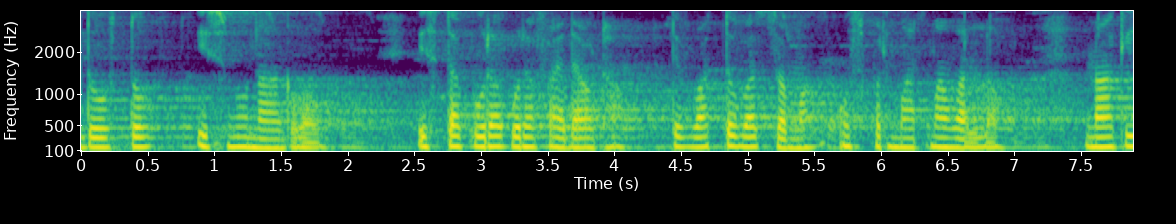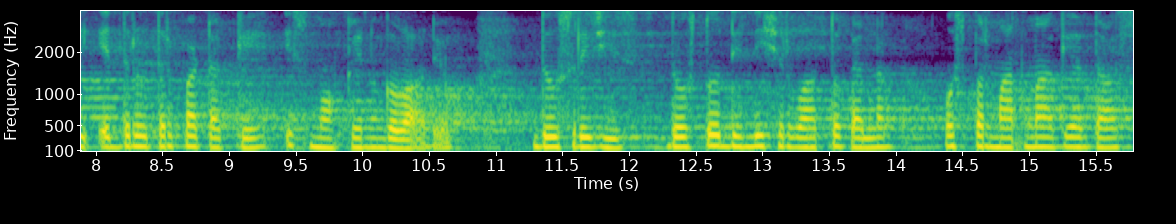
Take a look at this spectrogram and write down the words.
ਦੋਸਤੋ, ਇਸ ਨੂੰ ਨਾ ਗਵਾਓ। ਇਸ ਦਾ ਪੂਰਾ ਪੂਰਾ ਫਾਇਦਾ ਉਠਾਓ। ਅਤੇ ਵੱਧ ਤੋਂ ਵੱਧ ਸਮਾਂ ਉਸ ਪਰਮਾਤਮਾ ਵੱਲ ਲਾਓ ਨਾ ਕਿ ਇੱਧਰ ਉੱਧਰ ਭਟਕ ਕੇ ਇਸ ਮੌਕੇ ਨੂੰ ਗਵਾ ਦਿਓ। ਦੂਸਰੀ ਚੀਜ਼, ਦੋਸਤੋ, ਦਿਨ ਦੀ ਸ਼ੁਰੂਆਤ ਤੋਂ ਪਹਿਲਾਂ ਉਸ ਪਰਮਾਤਮਾ ਅੱਗੇ ਅਰਦਾਸ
